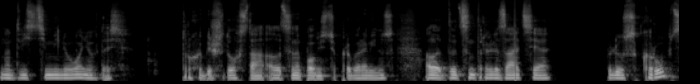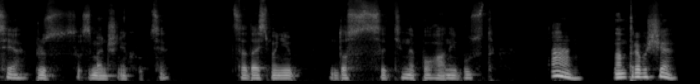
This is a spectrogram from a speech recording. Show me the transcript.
На 200 мільйонів десь. Трохи більше 200, але це не повністю прибере мінус. Але децентралізація плюс корупція, плюс зменшення корупції. Це дасть мені досить непоганий буст. А, нам треба ще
